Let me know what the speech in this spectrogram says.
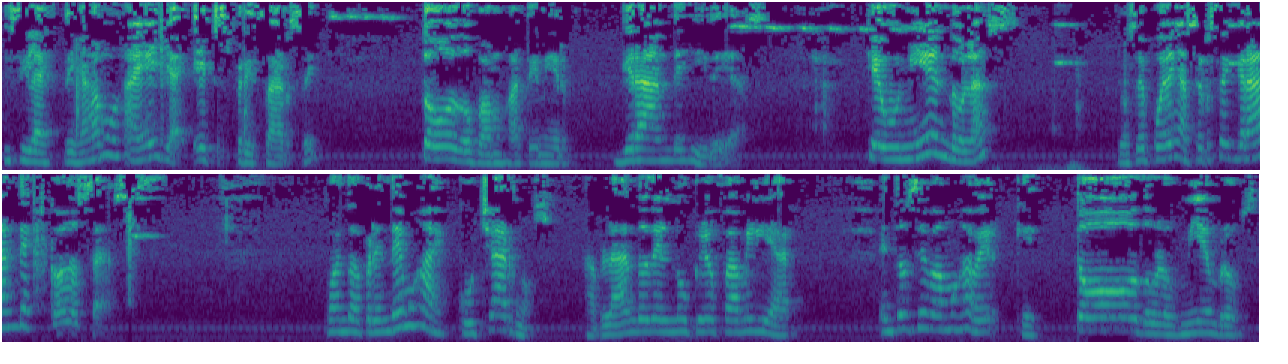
Y si la dejamos a ella expresarse, todos vamos a tener grandes ideas. Que uniéndolas, no se pueden hacerse grandes cosas. Cuando aprendemos a escucharnos, hablando del núcleo familiar, entonces vamos a ver que todos los miembros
